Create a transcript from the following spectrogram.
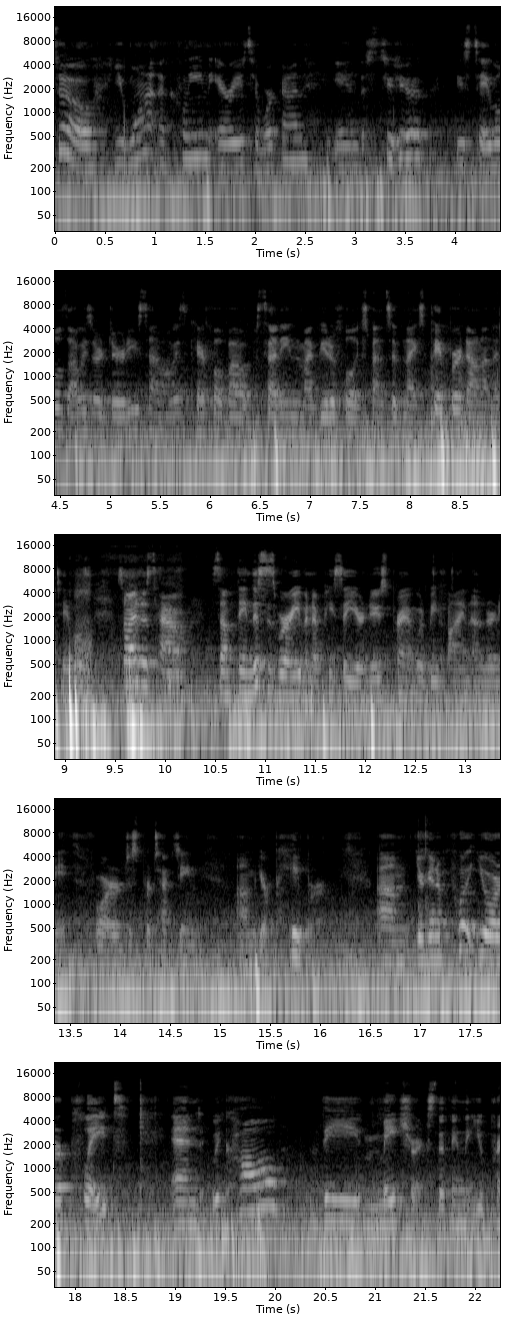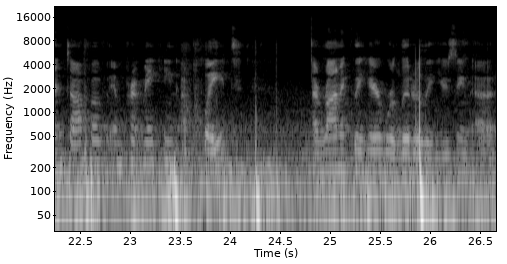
So you want a clean area to work on in the studio. These tables always are dirty, so I'm always careful about setting my beautiful, expensive, nice paper down on the tables. So I just have something, this is where even a piece of your newsprint would be fine underneath for just protecting um, your paper. Um, you're gonna put your plate, and we call the matrix, the thing that you print off of in printmaking, a plate. Ironically here, we're literally using a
